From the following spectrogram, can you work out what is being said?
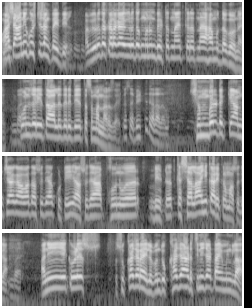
मग अशा अनेक गोष्टी सांगता येतील. विरोधकाला काय विरोधक म्हणून भेटत नाहीत करत नाही हा मुद्दा गौण आहे. कोण जरी इथं आलं तरी ते तसं म्हणणारच आहे कसं भेटते का दादा मग? शंभर टक्के आमच्या गावात असू द्या कुठेही असू द्या फोनवर भेटत कशालाही कार्यक्रम असू द्या. बरं. आणि एक वेळेस सुखाच्या राहिलं पण दुःखाच्या अडचणीच्या टायमिंगला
